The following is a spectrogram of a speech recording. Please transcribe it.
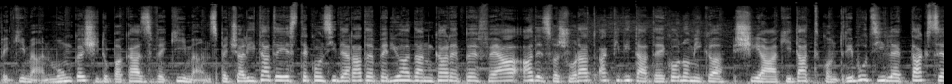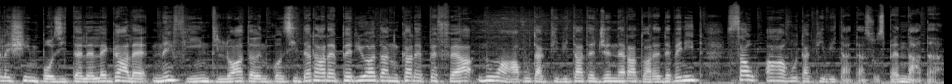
Vechimea în muncă și, după caz, vechimea în specialitate este considerată perioada în care PFA a desfășurat activitate economică și a achitat contribuțiile, taxele și impozitele legale, nefiind luată în considerare perioada în care PFA nu a avut activitate generatoare de venit sau a avut activitatea suspendată.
